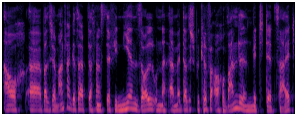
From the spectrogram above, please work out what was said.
auch, äh, was ich am Anfang gesagt habe, dass man es definieren soll und ähm, dass sich Begriffe auch wandeln mit der Zeit.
